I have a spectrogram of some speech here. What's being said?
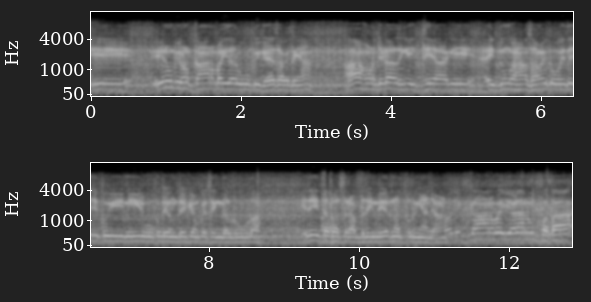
ਇਹ, ਇਹਨੂੰ ਵੀ ਹੁਣ ਕਾਨਵਾਈ ਦਾ ਰੂਪ ਹੀ ਕਹਿ ਸਕਦੇ ਆ ਆ ਹੁਣ ਜਿਹੜਾ ਅਸੀਂ ਇੱਥੇ ਆ ਗਏ ਇਦੋਂ ਗਾਹਾਂ ਸਮਝ ਲਓ ਇਹਦੇ 'ਚ ਕੋਈ ਨਹੀਂ ਰੋਕਦੇ ਹੁੰਦੇ ਕਿਉਂਕਿ ਸਿੰਗਲ ਰੋਡ ਆ। ਇਹਦੇ 'ਚ ਤਾਂ ਬਸ ਰੱਬ ਦੀ ਮਿਹਰ ਨਾਲ ਤੁਰੀਆਂ ਜਾਣ। ਜੀ ਕਾਨਬਾਈ ਵਾਲਿਆਂ ਨੂੰ ਪਤਾ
